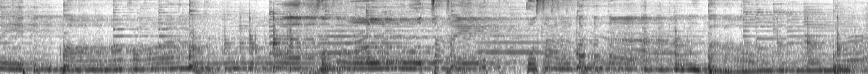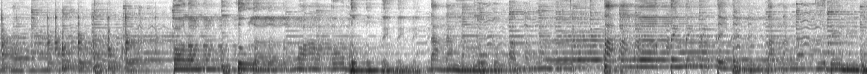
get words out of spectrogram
thịt mò con vô trai cô sang tân an bảo. Con tu lờ hoa, có đùng đình đang ngủ âm ta tính tình ta cứ đêm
